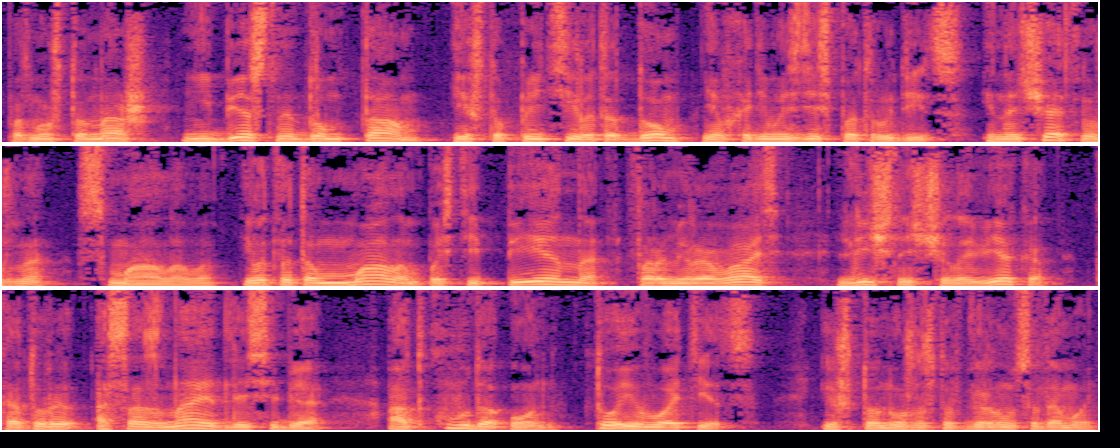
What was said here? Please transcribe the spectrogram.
Потому что наш небесный дом там, и чтобы прийти в этот дом, необходимо здесь потрудиться. И начать нужно с малого. И вот в этом малом постепенно формировать личность человека, который осознает для себя, откуда он, кто его отец – и что нужно, чтобы вернуться домой.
